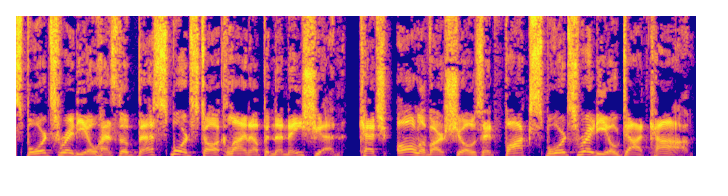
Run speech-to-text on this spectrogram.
Sports Radio has the best sports talk lineup in the nation. Catch all of our shows at foxsportsradio.com.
